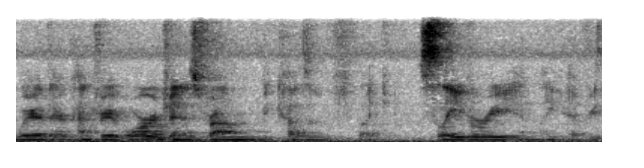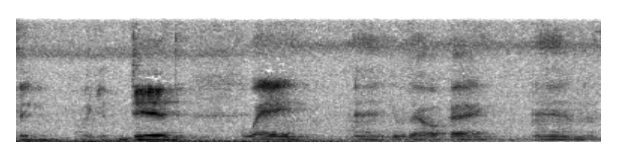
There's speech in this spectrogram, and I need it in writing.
where their country of origin is from because of like slavery and like everything like it did. away and he was like okay and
